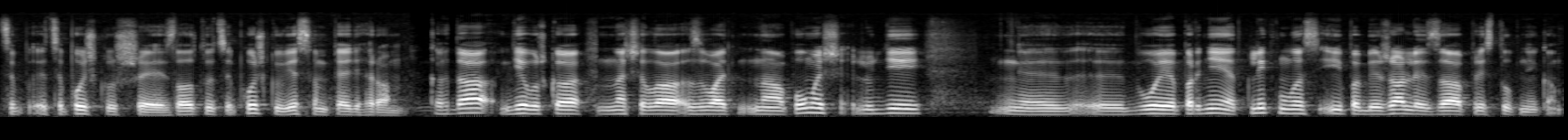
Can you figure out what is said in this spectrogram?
цеп- цепочку с шеи, золотую цепочку весом 5 грамм. Когда девушка начала звать на помощь людей, э, э, двое парней откликнулось и побежали за преступником.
